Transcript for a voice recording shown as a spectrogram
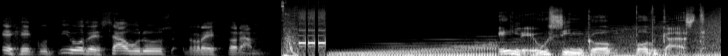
ejecutivo de Saurus Restaurant. LU5 Podcast.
